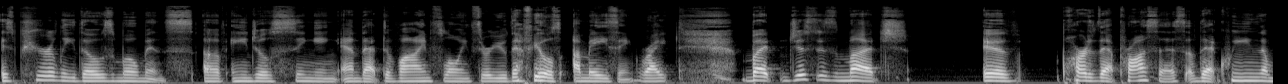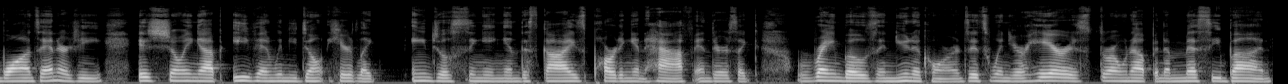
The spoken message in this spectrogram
is purely those moments of angels singing and that divine flowing through you that feels amazing, right? But just as much if part of that process of that Queen of Wands energy is showing up even when you don't hear like angels singing and the skies parting in half and there's like rainbows and unicorns. It's when your hair is thrown up in a messy bun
